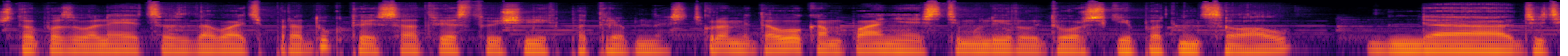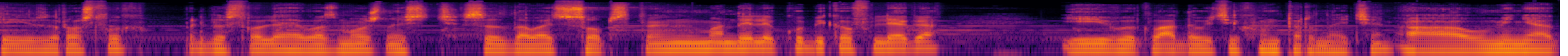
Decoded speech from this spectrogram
что позволяет создавать продукты, соответствующие их потребностям. Кроме того, компания стимулирует творческий потенциал для детей и взрослых, предоставляя возможность создавать собственные модели кубиков Лего – и выкладывать их в интернете. А у меня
